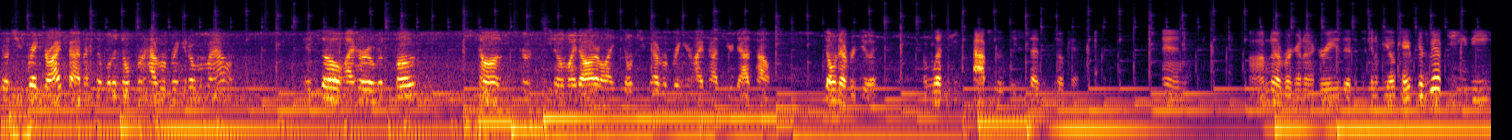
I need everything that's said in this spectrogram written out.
don't you break her iPad? And I said, well, then don't have her bring it over my house. And so I heard over the phone, she's telling her, you know, my daughter, like, don't you ever bring your iPad to your dad's house. Don't ever do it unless he absolutely says it's okay. And I'm never going to agree that it's going to be okay because we have TV,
